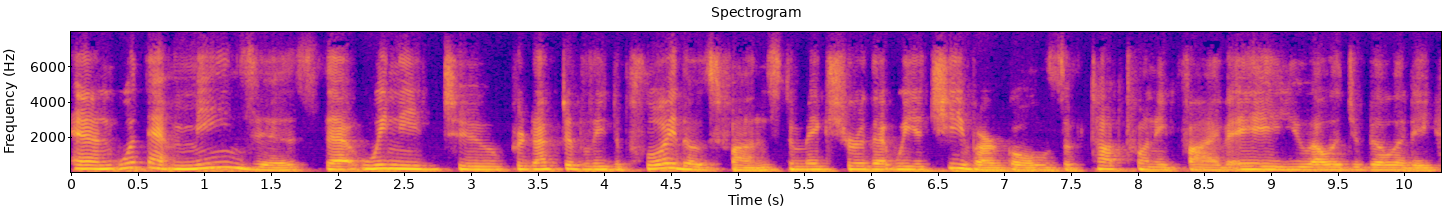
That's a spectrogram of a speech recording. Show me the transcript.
And what that means is that we need to productively deploy those funds to make sure that we achieve our goals of top 25 AAU eligibility,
